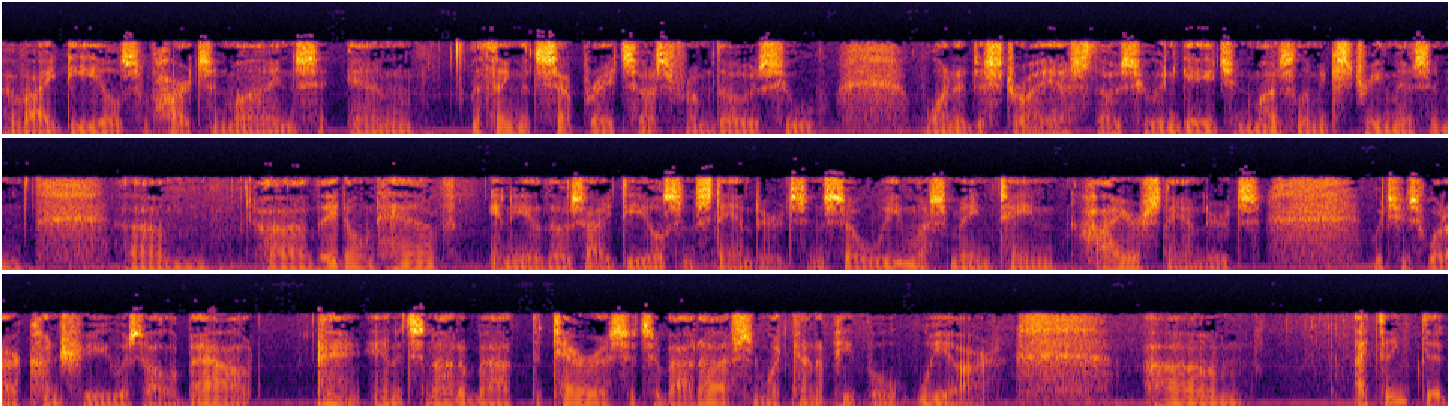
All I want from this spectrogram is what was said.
of ideals, of hearts and minds. And the thing that separates us from those who want to destroy us, those who engage in Muslim extremism, um, uh, they don't have any of those ideals and standards. And so we must maintain higher standards, which is what our country was all about. And it's not about the terrorists, it's about us and what kind of people we are. Um, I think that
